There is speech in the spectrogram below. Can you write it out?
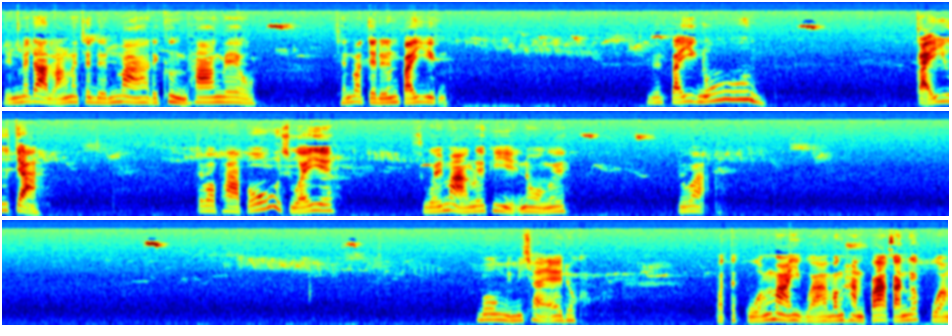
เห็นไม่ด้านหลังนะฉันเดินมาได้ครึ่งทางแล้ว ฉันว่าจะเดินไปอีก เดินไปอีกนู้นไก่อยู่จ้ะแต่ว่าภาพโอ้สวยเยสวยมากเลยพี่น้องเลยดูว่า โมงนี่ไม่ใช่ไอ้ดอกปัตตะกวงมาอีกว่าบางหันป้ากันก็กวง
